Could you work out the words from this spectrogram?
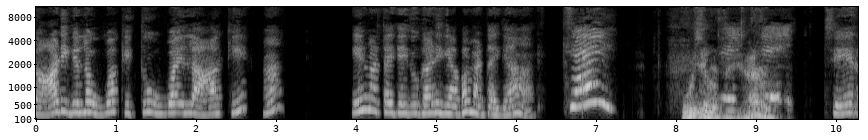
ಗಾಡಿಗೆಲ್ಲ ಹೂವ ಕಿತ್ತು ಹೂವ ಎಲ್ಲ ಹಾಕಿ ಹಾ? ಏನ್ ಮಾಡ್ತಾ ಇದ್ಯಾ ಇದು? ಗಾಡಿಗೆ ಹಬ್ಬ ಮಾಡ್ತಾ ಇದ್ಯಾ? ಪೂಜೆ ಮಾಡ್ತಾ ಇದೀಯಾ? ಸೇರ?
